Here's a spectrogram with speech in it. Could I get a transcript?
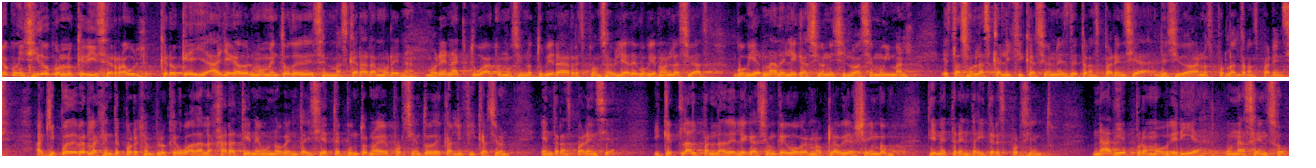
Yo coincido con lo que dice Raúl. Creo que ha llegado el momento de desenmascarar a Morena. Morena actúa como si no tuviera responsabilidad de gobierno en la ciudad. Gobierna delegaciones y lo hace muy mal. Estas son las calificaciones de transparencia de Ciudadanos por la Transparencia. Aquí puede ver la gente, por ejemplo, que Guadalajara tiene un 97.9% de calificación en transparencia y que Tlalpan, la delegación que gobernó Claudia Sheinbaum, tiene 33%. Nadie promovería un ascenso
